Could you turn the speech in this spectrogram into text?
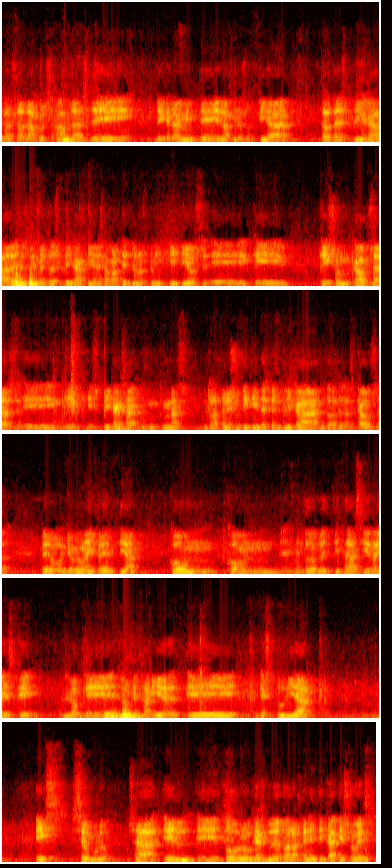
la charla, pues hablas de, que realmente la filosofía trata de explicar, el método de explicaciones a partir de unos principios eh, que, que son causas eh, que, explican, unas razones suficientes que explican todas esas causas. Pero yo veo una diferencia con, con el método que utiliza Sierra y es que lo que, lo que Javier eh, estudia es seguro. O sea, él, eh, todo lo que ha estudiado, toda la genética, eso es.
